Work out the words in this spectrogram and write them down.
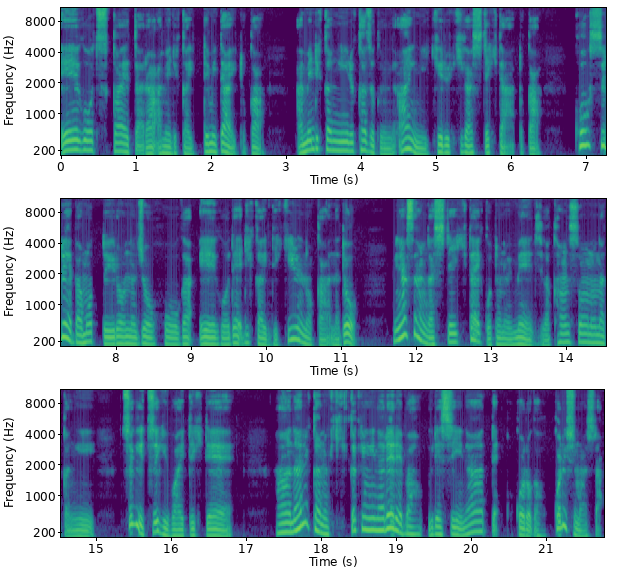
英語を使えたらアメリカ行ってみたいとか、アメリカにいる家族に会いに行ける気がしてきたとか、こうすればもっといろんな情報が英語で理解できるのかなど、皆さんがしていきたいことのイメージが感想の中に次々湧いてきて、ああ、何かのきっかけになれれば嬉しいなって心がほっこりしました。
